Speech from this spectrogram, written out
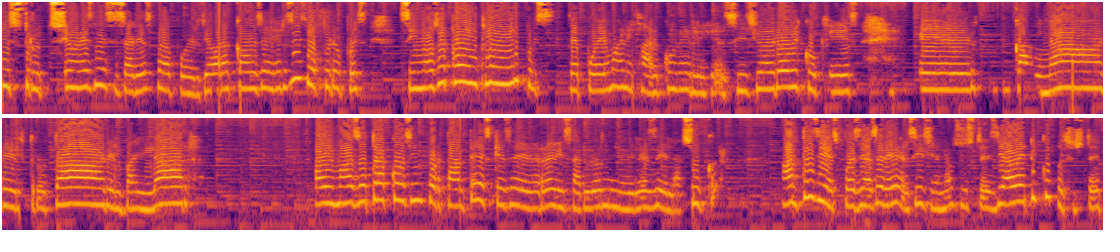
instrucciones necesarias para poder llevar a cabo ese ejercicio, pero pues si no se puede incluir, pues se puede manejar con el ejercicio aeróbico que es el caminar, el trotar, el bailar. Además, otra cosa importante es que se debe revisar los niveles del azúcar antes y después de hacer ejercicio, ¿no? Si usted es diabético, pues usted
